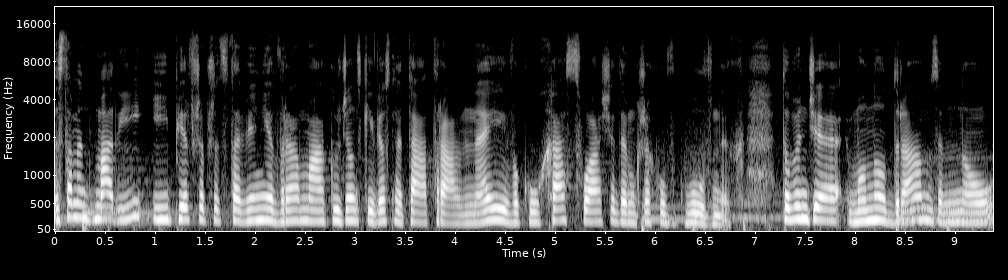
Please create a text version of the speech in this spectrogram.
Testament Marii i pierwsze przedstawienie w ramach Grudziąckiej Wiosny Teatralnej wokół hasła Siedem Grzechów Głównych. To będzie monodram, ze mną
